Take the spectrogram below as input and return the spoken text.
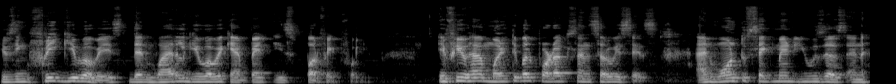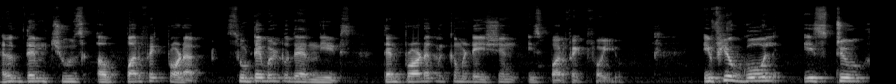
using free giveaways, then viral giveaway campaign is perfect for you. If you have multiple products and services and want to segment users and help them choose a perfect product suitable to their needs, then product recommendation is perfect for you. If your goal is to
